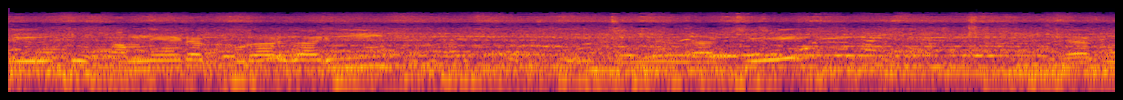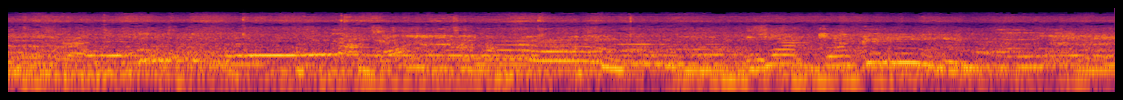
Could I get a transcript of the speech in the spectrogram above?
এই তো সামনে একটা ঘোড়ার গাড়ি। লাগছে। দেখো তোমরা। Я до гри.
